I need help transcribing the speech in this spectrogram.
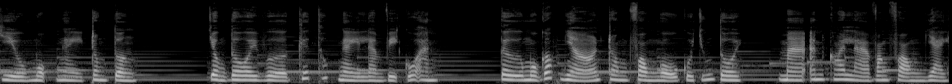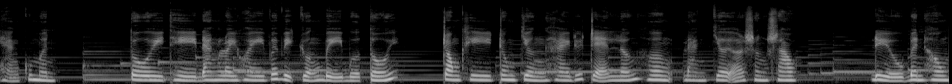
chiều một ngày trong tuần. Chồng tôi vừa kết thúc ngày làm việc của anh. Từ một góc nhỏ trong phòng ngủ của chúng tôi mà anh coi là văn phòng dài hạn của mình. Tôi thì đang loay hoay với việc chuẩn bị bữa tối, trong khi trông chừng hai đứa trẻ lớn hơn đang chơi ở sân sau. Điệu bên hông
